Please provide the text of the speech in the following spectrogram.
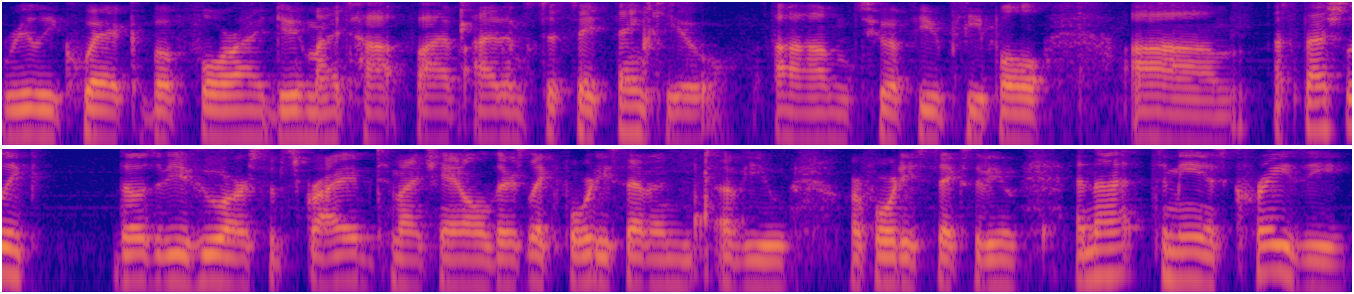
really quick before I do my top five items to say thank you um, to a few people, um, especially those of you who are subscribed to my channel. There's like 47 of you or 46 of you, and that to me is crazy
